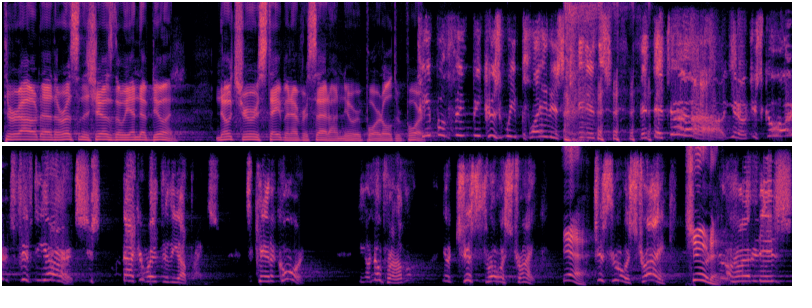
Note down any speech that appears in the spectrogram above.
throughout uh, the rest of the shows that we end up doing. No truer statement ever said on New Report, Old Report. People think because we played as kids that, that oh, you know, just go out, it's 50 yards, just knock it right through the uprights. It's a can of corn. You know, no problem. You know, just throw a strike. Yeah. Just throw a strike. Shoot it. You know how hard it is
